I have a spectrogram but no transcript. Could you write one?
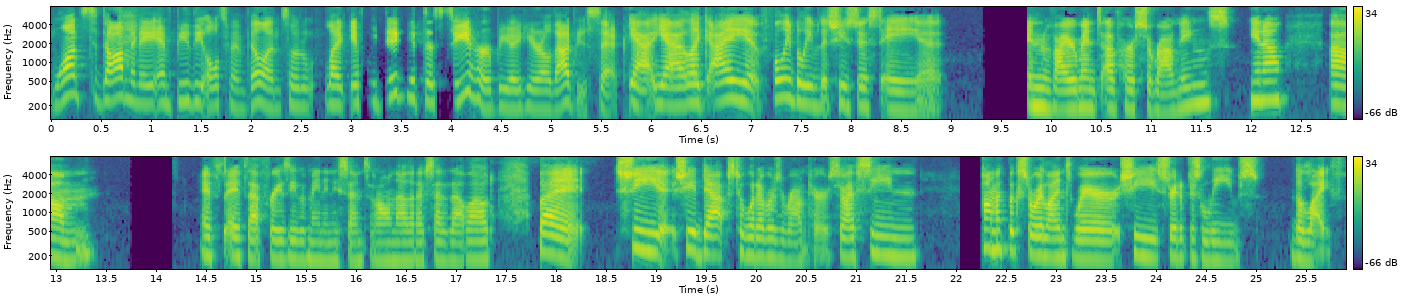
wants to dominate and be the ultimate villain. So like if we did get to see her be a hero, that'd be sick. Yeah, yeah. Like I fully believe that she's just a uh, environment of her surroundings. You know, um, if if that phrase even made any sense at all now that I've said it out loud, but she she adapts to whatever's around her. So I've seen comic book storylines where she straight up just leaves the life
